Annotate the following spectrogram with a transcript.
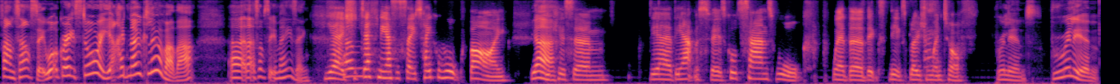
Fantastic. What a great story. Yeah, I had no clue about that. Uh, that's absolutely amazing. Yeah, you should Um, definitely, as I say, take a walk by Yeah. because um, yeah, the atmosphere. It's called Sans Walk, where the the, the explosion went off. Brilliant. Brilliant.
